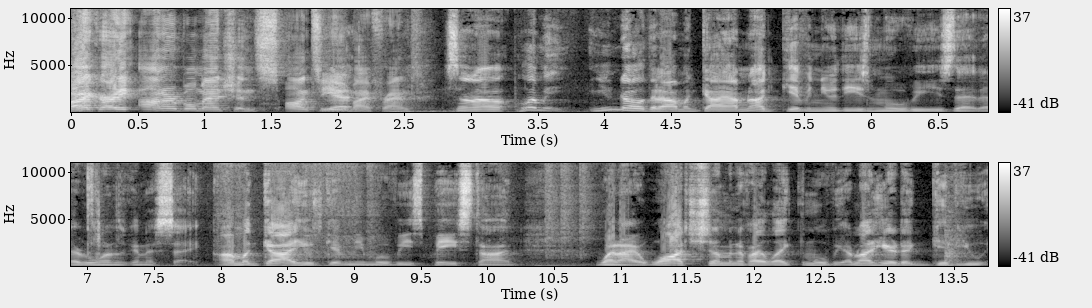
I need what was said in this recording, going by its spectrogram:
All right, Gardy. Honorable mentions. On to Yeah. you, my friend. So now, let me. You know that I'm a guy. I'm not giving you these movies that everyone's gonna say. I'm a guy who's giving you movies based on when I watch them and if I like the movie. I'm not here to give you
